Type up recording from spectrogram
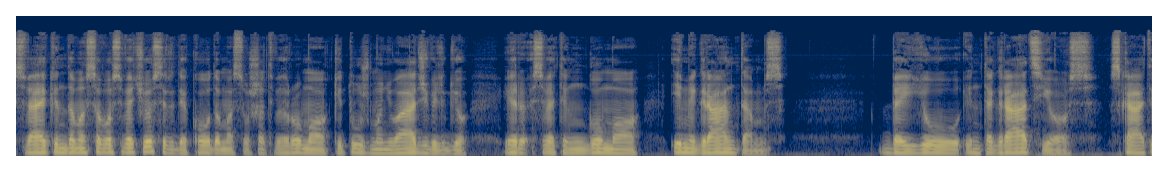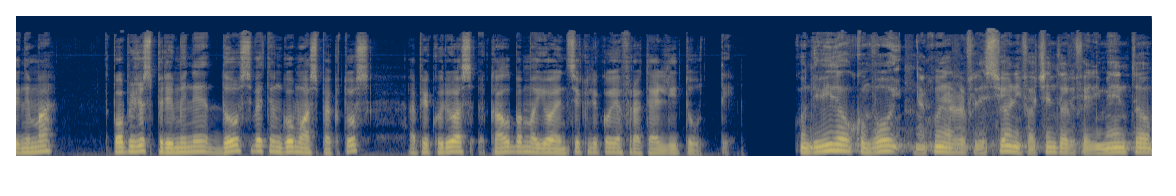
Sveikindamas savo svečius ir dėkodamas už atvirumo kitų žmonių atžvilgių ir svetingumo imigrantams bei jų integracijos skatinimą, popiežius priminė du svetingumo aspektus, apie kuriuos kalbama jo enciklikoje Fratelli Tutti. Condivido con voi alcune riflessioni facendo riferimento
